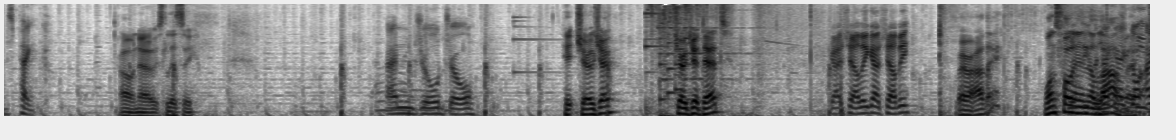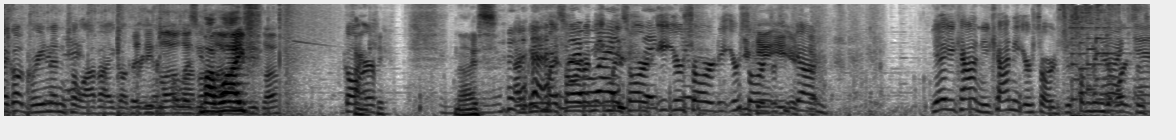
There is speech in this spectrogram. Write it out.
It's pink. Oh no, it's Lizzie. And Jojo. Hit Jojo. Jojo dead. Got Shelby. Got Shelby. Where are they? One's falling in the I, think I lava. got, I got green into lava. I got green Lizzie's into low. lava. My low, wife. Lizzie's low. Got her. Thank you. Nice. I'm eating my sword. I'm eating my sword. Eat your sword. Eat your You sword can't if eat you your sword. can. Yeah, you can. You can eat your swords. Just sometimes No, it works and can't.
